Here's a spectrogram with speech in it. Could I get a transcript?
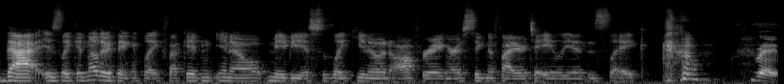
that is like another thing of like fucking you know maybe this is like you know an offering or a signifier to aliens like right.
